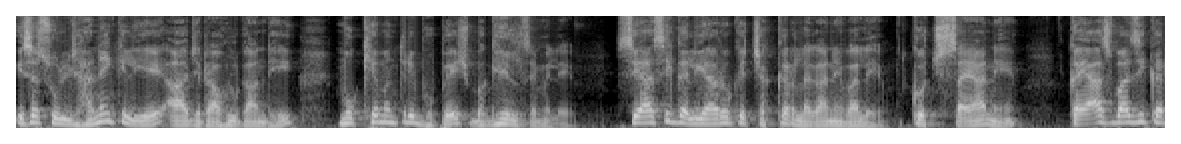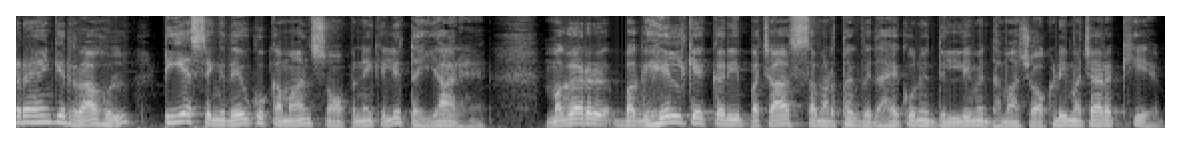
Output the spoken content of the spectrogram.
इसे सुलझाने के लिए आज राहुल गांधी मुख्यमंत्री भूपेश बघेल से मिले। सियासी गलियारों के चक्कर लगाने वाले कुछ सयाने कयासबाजी कर रहे हैं कि राहुल टी एस सिंहदेव को कमान सौंपने के लिए तैयार हैं, मगर बघेल के करीब पचास समर्थक विधायकों ने दिल्ली में धमाचौकड़ी मचा रखी है।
